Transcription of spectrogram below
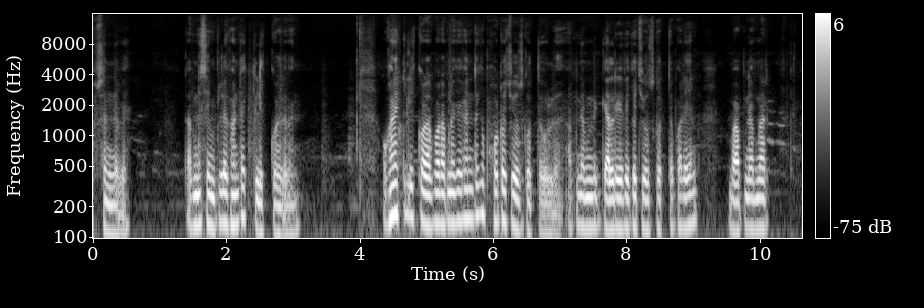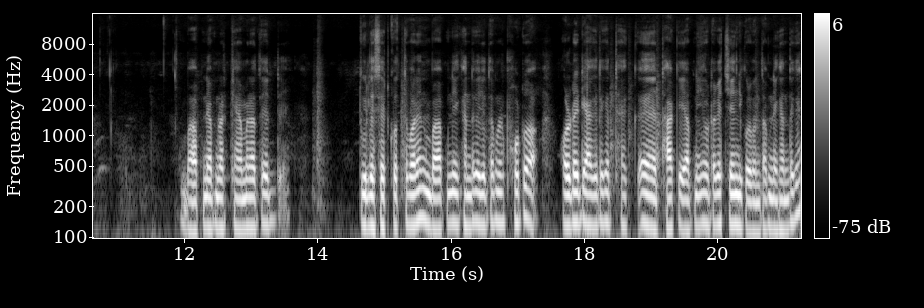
অপশান দেবে। তো আপনি সিম্পলি ওখানটায় ক্লিক করে দেবেন। ওখানে ক্লিক করার পর আপনাকে এখান থেকে ফটো চুজ করতে বলবে। আপনি আপনার গ্যালারি থেকে চুজ করতে পারেন বা আপনি আপনার, বা আপনি আপনার ক্যামেরাতে তুলে সেট করতে পারেন বা আপনি এখান থেকে যদি আপনার ফটো অলরেডি আগে থেকে থাকে আপনি ওটাকে চেঞ্জ করবেন, তো আপনি এখান থেকে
